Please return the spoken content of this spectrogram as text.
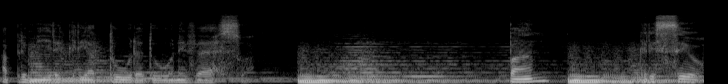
a primeira criatura do universo. Pan cresceu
